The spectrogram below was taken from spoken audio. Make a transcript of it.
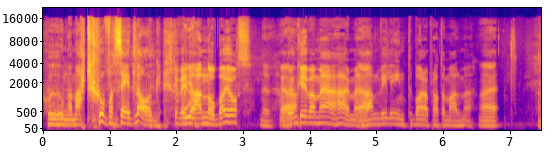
700 matcher för sitt lag. Ska vi, jag- Han nobbar ju oss nu. Han Ja. brukar ju vara med här, men Ja. han ville inte bara prata Malmö. Nej. Ja,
